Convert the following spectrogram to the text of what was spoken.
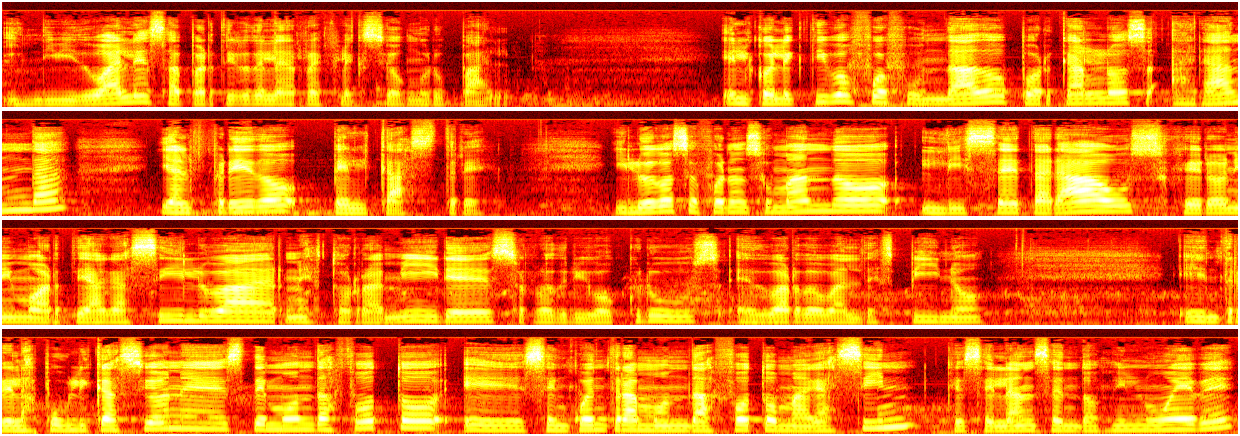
individuales a partir de la reflexión grupal. El colectivo fue fundado por Carlos Aranda y Alfredo Pelcastre. Y luego se fueron sumando Lisette Arauz, Jerónimo Arteaga Silva, Ernesto Ramírez, Rodrigo Cruz, Eduardo Valdespino. Entre las publicaciones de Mondafoto eh, se encuentra Mondafoto Magazine, que se lanza en 2009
